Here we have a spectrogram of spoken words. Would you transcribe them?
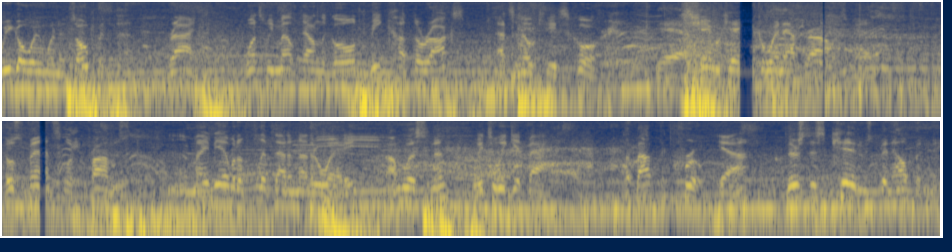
we go in when it's open then. Right. Once we melt down the gold, recut the rocks, that's an okay score. Yeah, shame we can't go in after hours. Those vents look promising. Uh, might be able to flip that another way. I'm listening. Wait till we get back. About the crew. Yeah? There's this kid who's been helping me.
